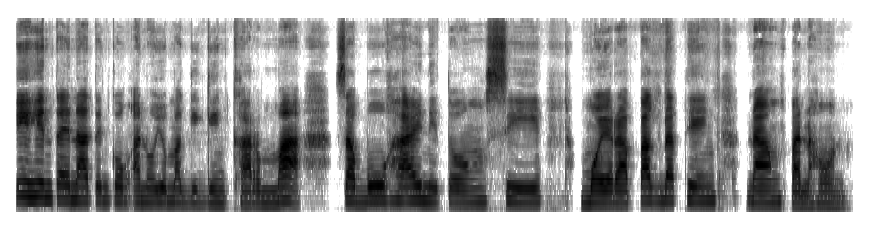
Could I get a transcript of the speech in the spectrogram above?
hihintay natin kung ano yung magiging karma sa buhay nitong si Moira pagdating ng panahon.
